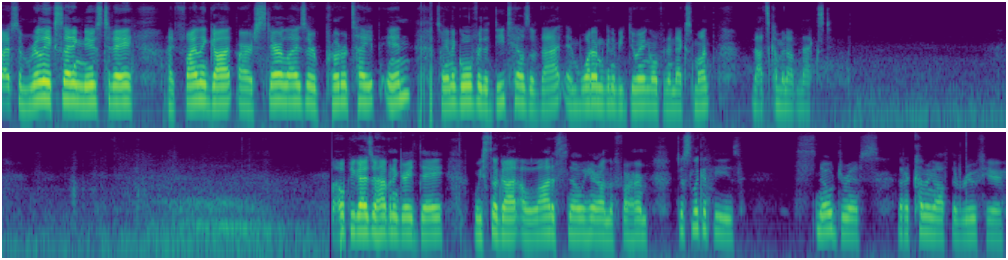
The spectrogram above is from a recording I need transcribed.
I have some really exciting news today. I finally got our sterilizer prototype in. So I'm going to go over the details of that and what I'm going to be doing over the next month. That's coming up next. I hope you guys are having a great day. We still got a lot of snow here on the farm. Just look at these snow drifts that are coming off the roof here.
